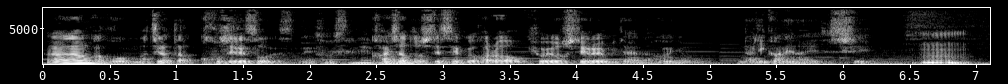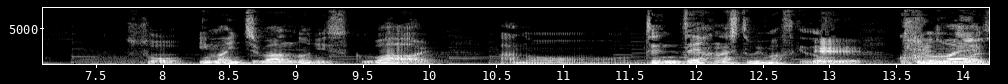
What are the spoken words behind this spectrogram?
これはなんかこう、間違ったらこじれそうですね。そうですね。会社としてセクハラを許容してるみたいな風にもなりかねないですし。い。うん。そう。今一番のリスクは、はい。あのー全然話飛びますけど、ええこの前、ね。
